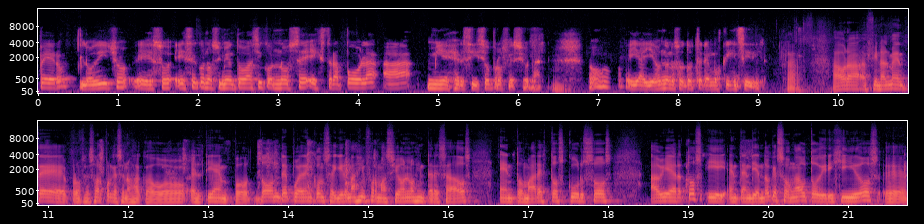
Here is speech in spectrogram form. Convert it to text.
Pero, lo dicho, eso, ese conocimiento básico no se extrapola a mi ejercicio profesional. ¿no? Y ahí es donde nosotros tenemos que incidir. Claro. Ahora, finalmente, profesor, porque se nos acabó el tiempo, ¿dónde pueden conseguir más información los interesados en tomar estos cursos abiertos y entendiendo que son autodirigidos, eh,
